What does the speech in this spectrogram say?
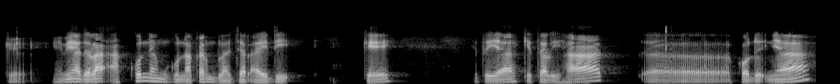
Oke, ini adalah akun yang menggunakan belajar ID. Oke, gitu ya. Kita lihat e, kodenya.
